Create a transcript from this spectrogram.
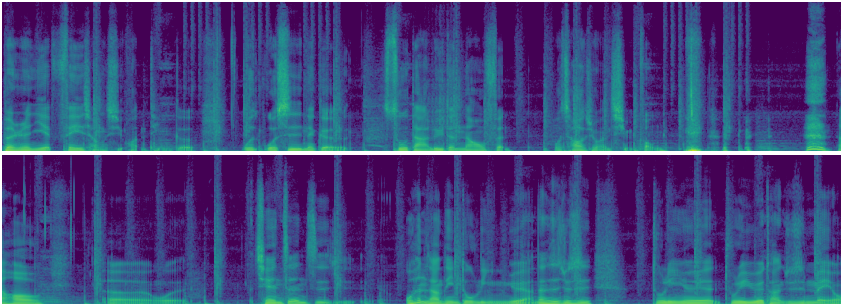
本人也非常喜欢听歌，我我是那个苏打绿的脑粉，我超喜欢秦风。然后，呃，我前阵子我很常听独立音乐啊，但是就是独立音乐、独立乐团就是没有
